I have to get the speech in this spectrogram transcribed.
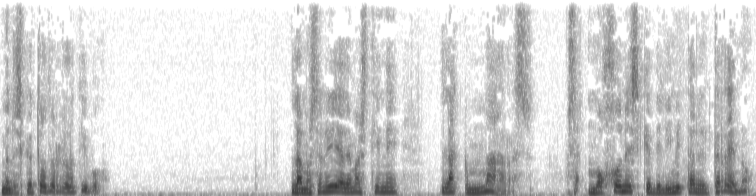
menos que todo es relativo. La masonería además tiene lacmars, o sea, mojones que delimitan el terreno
